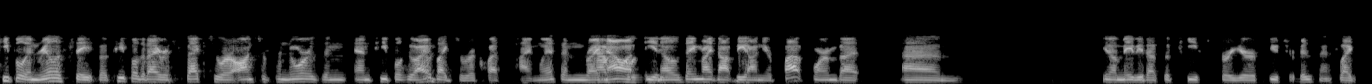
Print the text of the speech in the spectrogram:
people in real estate, but people that I respect who are entrepreneurs and, and people who I would like to request time with. And right now, you know, they might not be on your platform, but, um, you know, maybe that's a piece for your future business, like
